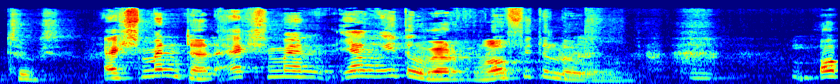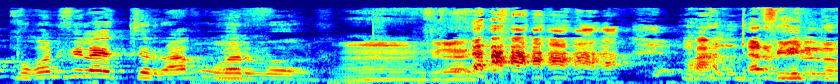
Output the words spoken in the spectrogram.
jokes. X-Men dan X-Men yang itu werewolf itu loh Oh, bukan villager, aku werewolf. hmm gila. Mandar Film.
